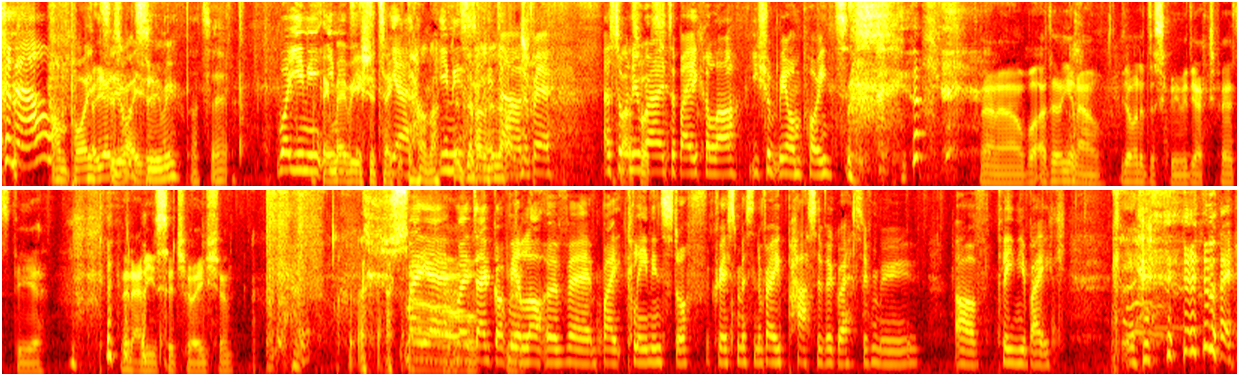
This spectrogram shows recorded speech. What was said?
Canal. On point Yeah, is you what don't see me. That's it. Well, you need. I think you maybe need you should take it down a- You need to down take a it down a bit. As someone That's who rides a bike a lot, you shouldn't be on point. I know, but I don't, you know, you don't want to disagree with the experts, do you? In any situation. my uh, my dad got me a lot of uh, bike cleaning stuff for Christmas in a very passive aggressive move of clean your bike. like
